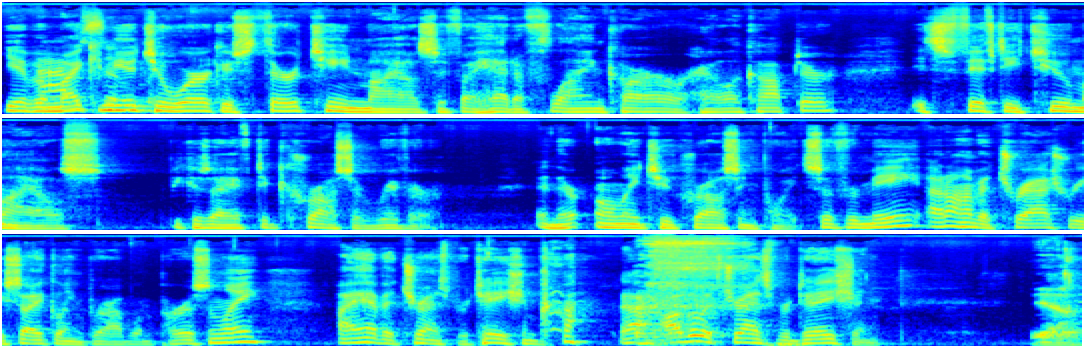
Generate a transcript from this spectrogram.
Yeah, but my commute to work is 13 miles if I had a flying car or helicopter. It's 52 miles because I have to cross a river. And there are only two crossing points. So for me, I don't have a trash recycling problem personally. I have a transportation problem. I'll go with transportation. Yeah.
